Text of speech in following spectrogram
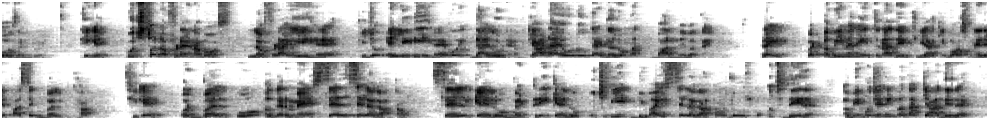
वॉजन डूइंग ठीक है? कुछ तो लफड़ा है ना बॉस लफड़ा ये है कि जो एलईडी है, वो एक डायोड है। अब क्या डायोड होता है, डरो मत, बाद में बताएँगे। राइट बट अभी मैंने इतना देख लिया कि बॉस मेरे पास एक बल्ब था, ठीक है? और बल्ब को अगर मैं सेल से लगाता हूँ सेल कह लो, बैटरी कह लो, कुछ भी एक डिवाइस से लगाता हूँ जो उसको कुछ दे रहा है। अभी मुझे नहीं पता क्या दे रहा है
